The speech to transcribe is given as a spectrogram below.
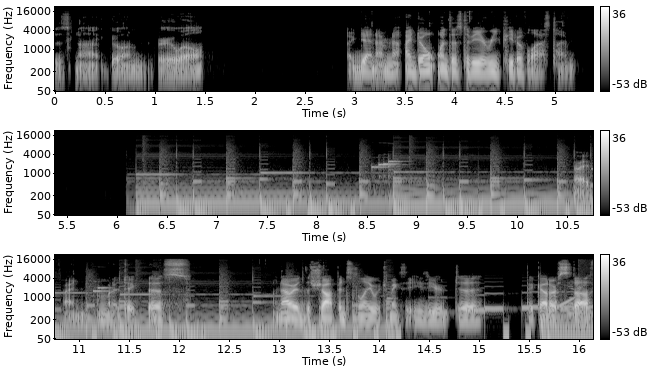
Is not going very well. Again, I'm not I don't want this to be a repeat of last time. Alright, fine. I'm gonna take this. Now we have the shop instantly, which makes it easier to pick out our stuff.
